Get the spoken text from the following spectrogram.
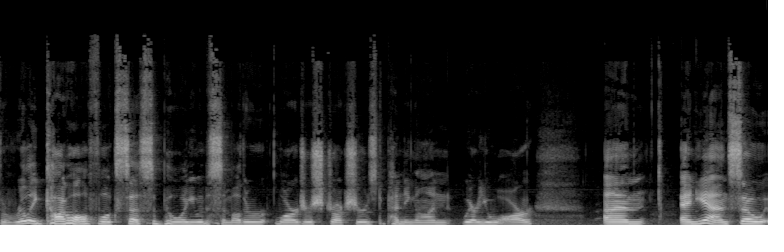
the really god awful accessibility with some other larger structures, depending on where you are. Um, and yeah, and so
